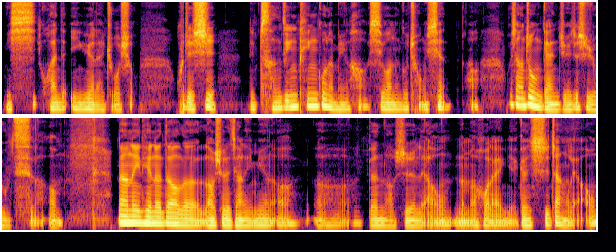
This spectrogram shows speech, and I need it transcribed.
你喜欢的音乐来着手，或者是你曾经听过的美好，希望能够重现。好，我想这种感觉就是如此了哦。那那天呢，到了老师的家里面啊，呃，跟老师聊，那么后来也跟师长聊，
